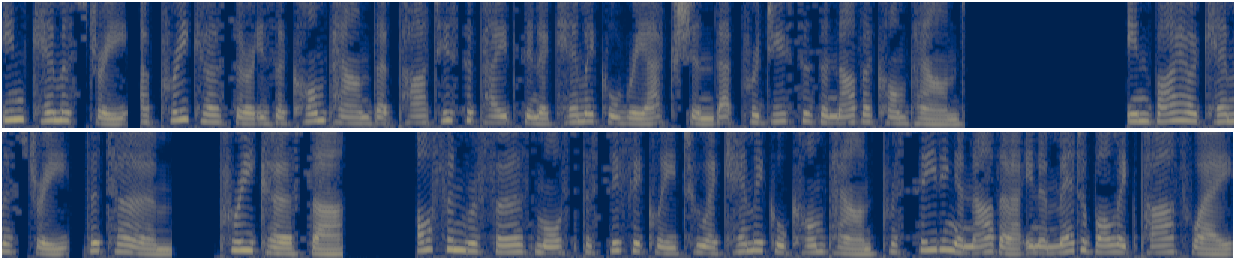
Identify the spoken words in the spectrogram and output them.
In chemistry, a precursor is a compound that participates in a chemical reaction that produces another compound. In biochemistry, the term precursor often refers more specifically to a chemical compound preceding another in a metabolic pathway,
